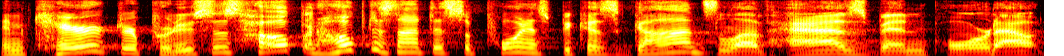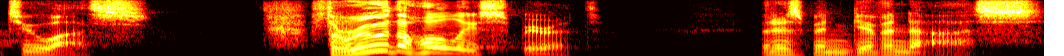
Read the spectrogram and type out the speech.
And character produces hope. And hope does not disappoint us because God's love has been poured out to us through the Holy Spirit that has been given to us.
